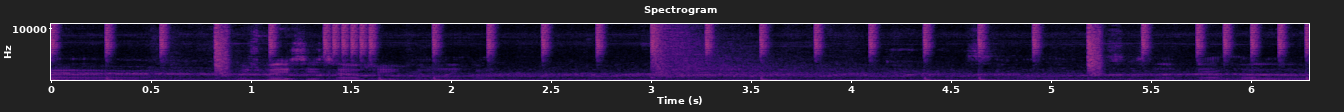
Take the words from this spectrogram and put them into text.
uh, which basically tells you you can link them. So let's just let that load.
